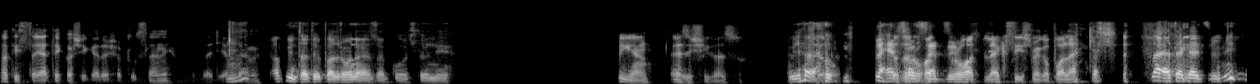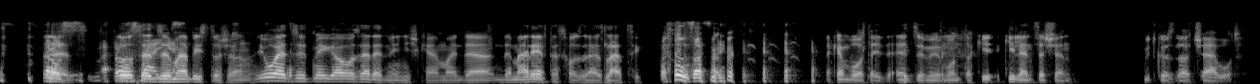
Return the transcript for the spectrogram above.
A tiszta játék a sikeresebb tudsz lenni egyértelmű. A büntetőpadról nehezebb gólt lőni. Igen, ez is igaz. Ugye? Lehet az rossz edző. Rohadt Lex is, meg a palánk is. Lehetek edző, mi? Rossz, rossz, rossz edző már biztosan. Jó edzőt még ahhoz eredmény is kell majd, de, de már értesz hozzá, ez látszik. Nekem volt egy edzőm, ő mondta, kilencesen ütközle a csávót.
